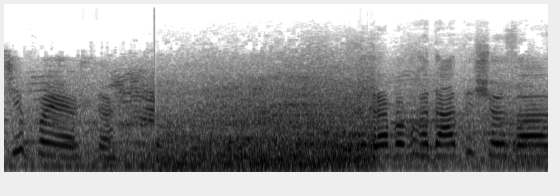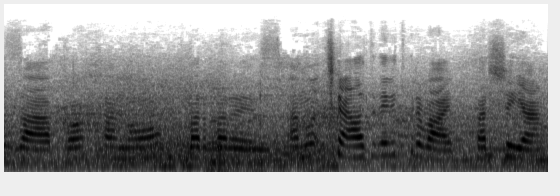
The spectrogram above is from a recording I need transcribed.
Зачепився. Треба вгадати, що за запах. Ану, барбарис. Ану, чекай, але ти не відкривай. Перше я.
